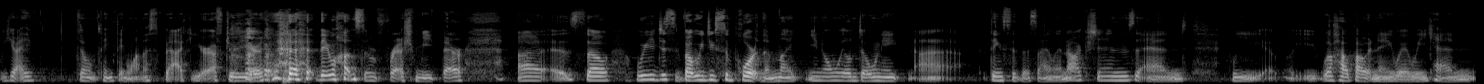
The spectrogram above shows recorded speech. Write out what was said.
Yeah, I don't think they want us back year after year. they want some fresh meat there. Uh, so we just, but we do support them. Like you know, we'll donate uh, things to the silent auctions, and we, we will help out in any way we can.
